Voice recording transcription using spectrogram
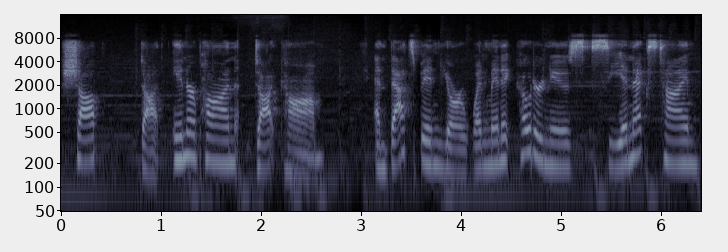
shop.interpon.com. And that's been your one minute coder news. See you next time.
